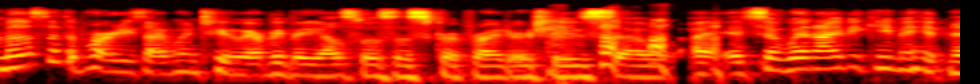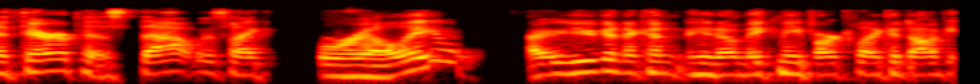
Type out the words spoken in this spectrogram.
most of the parties i went to everybody else was a scriptwriter too so uh, so when i became a hypnotherapist that was like really are you going to come? you know make me bark like a dog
